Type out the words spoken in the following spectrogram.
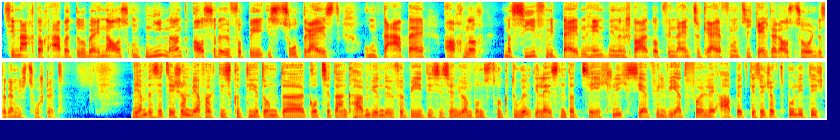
sie macht auch Arbeit darüber hinaus. Und niemand außer der ÖVP ist so dreist, um dabei auch noch massiv mit beiden Händen in den Steuertopf hineinzugreifen und sich Geld herauszuholen, das er dem nicht zusteht. Wir haben das jetzt eh schon mehrfach diskutiert und äh, Gott sei Dank haben wir in der ÖVP diese Seniorenbundstrukturen, die leisten tatsächlich sehr viel wertvolle Arbeit, gesellschaftspolitisch,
